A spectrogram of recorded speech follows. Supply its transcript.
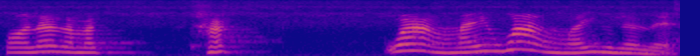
พอนั่นน่ะมาทักว่างไหมว่างไหมอยู่นั่นแหละ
